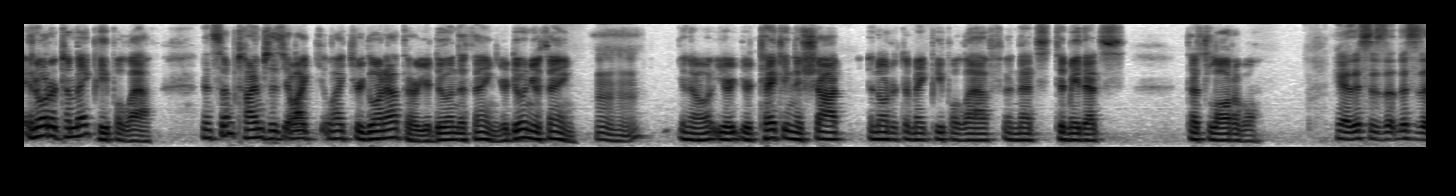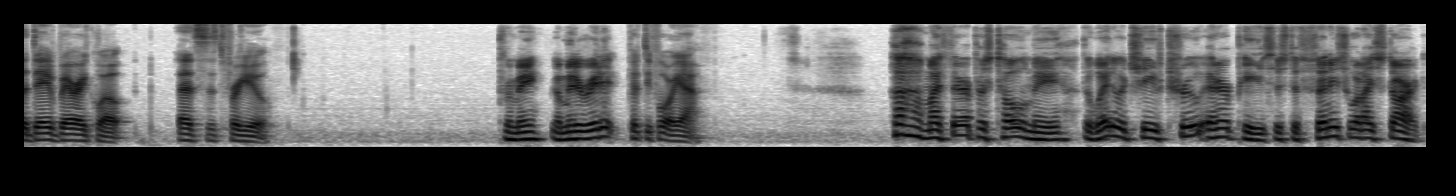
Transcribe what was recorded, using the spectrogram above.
in order to make people laugh. And sometimes it's like like you're going out there, you're doing the thing, you're doing your thing. Mm-hmm. You know, you're you're taking the shot in order to make people laugh, and that's to me that's that's laudable. Here, this is a, this is a Dave Barry quote. That's it's for you. For me, you want me to read it? Fifty-four, yeah. My therapist told me the way to achieve true inner peace is to finish what I start.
